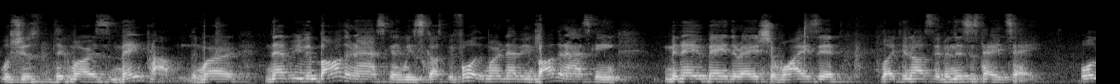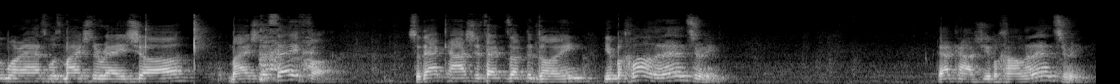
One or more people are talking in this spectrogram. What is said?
which is the Gemara's main problem. The Gemara never even bothered asking, we discussed before, the Gemara never even bothered asking, Minei Bein the ratio, why is it Loitinosim and this is Teitzei? All the Gemara asked was Maishna Reisha, Maishna Seifa. So that kash affects up the going, you're Bechal not answering. That kash you're Bechal not answering.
